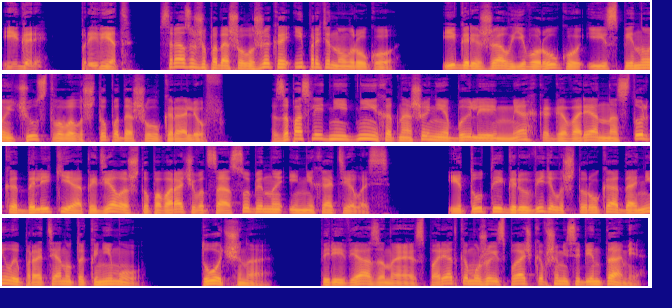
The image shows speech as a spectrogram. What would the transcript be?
«Игорь, привет!» Сразу же подошел Жека и протянул руку. Игорь сжал его руку и спиной чувствовал, что подошел Королев. За последние дни их отношения были, мягко говоря, настолько далеки от идеала, что поворачиваться особенно и не хотелось. И тут Игорь увидел, что рука Данилы протянута к нему. Точно. Перевязанная, с порядком уже испачкавшимися бинтами.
